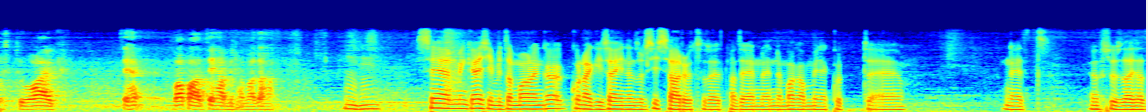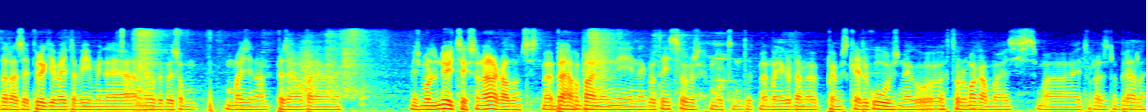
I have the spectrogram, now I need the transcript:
õhtuaeg teha, vaba teha, mida ma tahan mm. -hmm. see on mingi asi, mida ma olen ka kunagi sain endale sisse harjutada, et ma teen enne magamaminekut eh, need õhtused asjad ära, see prügi väljaviimine ja nõudepesumasina pesema panemine mis mul nüüdseks on ära kadunud, sest meie päevaplaan on nii nagu teistsuguseks muutunud, et me mõnikord lähme põhimõtteliselt kell kuus nagu õhtul magama ja siis ma ei tule selle peale.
